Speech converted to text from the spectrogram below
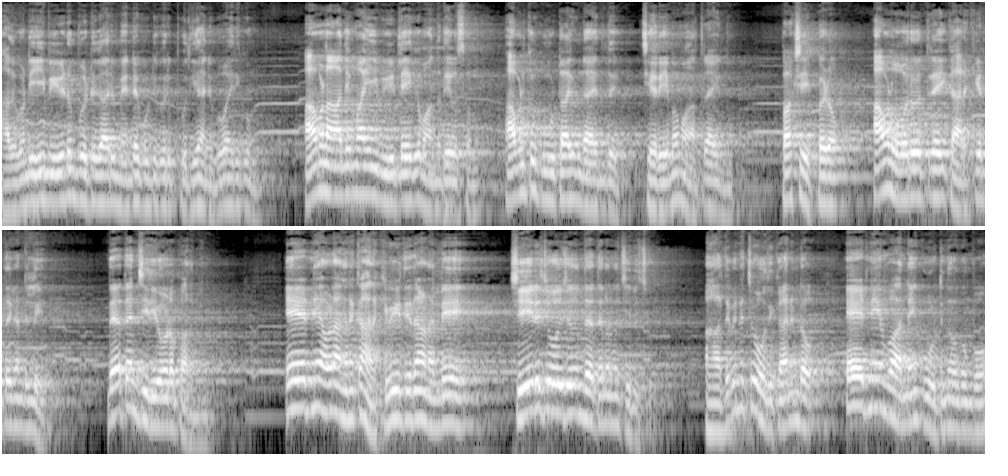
അതുകൊണ്ട് ഈ വീടും വീട്ടുകാരും എന്റെ കുട്ടിക്ക് ഒരു പുതിയ അനുഭവമായിരിക്കും. അവൾ ആദ്യമായി ഈ വീട്ടിലേക്ക് വന്ന ദിവസം അവൾക്ക് കൂട്ടായി ഉണ്ടായിരുന്നത് ചെറിയമ്മ മാത്രമായിരുന്നു. പക്ഷേ ഇപ്പോഴോ അവൾ ഓരോരുത്തരെയും കറക്കിയെടുത്ത് കണ്ടില്ലേ? ദേത്തൻ ചിരിയോടെ പറഞ്ഞു. ഏട്ടനെ അവൾ അങ്ങനെ കറക്കി വീഴ്ത്തിയതാണല്ലേ? ശീൽ ചോദിച്ചതും ദത്തനൊന്ന് ചിരിച്ചു. അത് പിന്നെ ചോദിക്കാനുണ്ടോ? ഏട്ടനെയും വർണയും കൂട്ടി നോക്കുമ്പോൾ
